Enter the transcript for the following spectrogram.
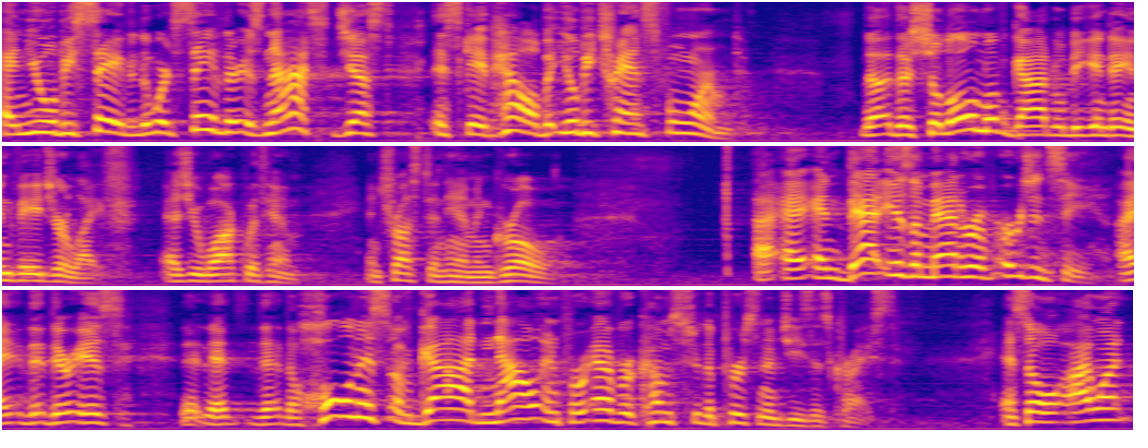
and you will be saved. The word saved there is not just escape hell, but you'll be transformed. The, the shalom of God will begin to invade your life as you walk with him and trust in him and grow. Uh, and that is a matter of urgency. I, there is that the, the wholeness of God now and forever comes through the person of Jesus Christ. And so I want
